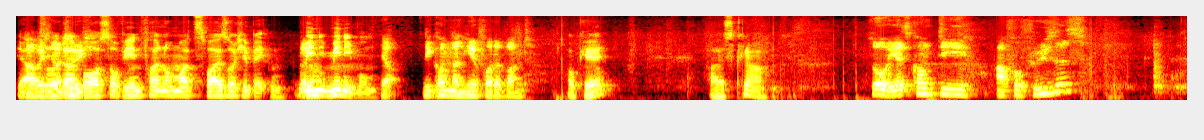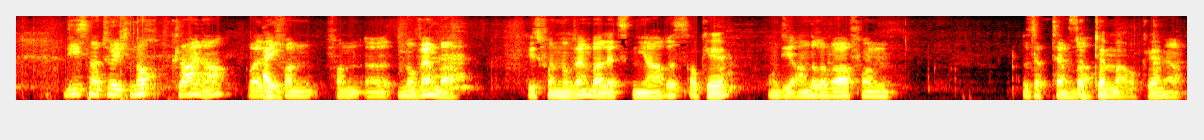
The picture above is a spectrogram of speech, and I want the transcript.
Ja, ich also dann brauchst du auf jeden Fall nochmal zwei solche Becken. Genau. Mini, Minimum. Ja, die kommen dann hier vor der Wand. Okay. Alles klar. So, jetzt kommt die Apophysis. Die ist natürlich noch kleiner, weil Ei. die von, von äh, November, die ist von November letzten Jahres Okay. und die andere war von September. September, okay. Ja.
